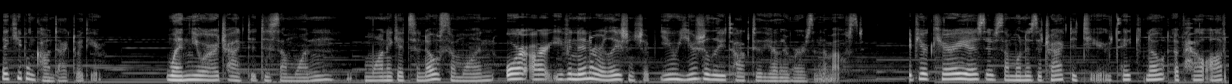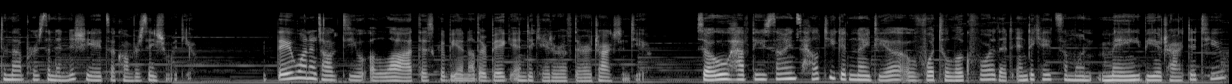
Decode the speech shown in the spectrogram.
they keep in contact with you. When you are attracted to someone, wanna get to know someone, or are even in a relationship, you usually talk to the other person the most. If you're curious if someone is attracted to you, take note of how often that person initiates a conversation with you. If they wanna talk to you a lot, this could be another big indicator of their attraction to you. So have these signs helped you get an idea of what to look for that indicates someone may be attracted to you?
